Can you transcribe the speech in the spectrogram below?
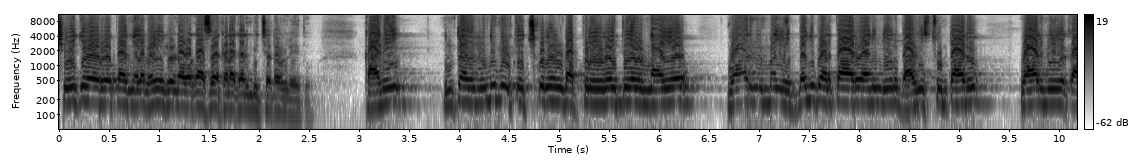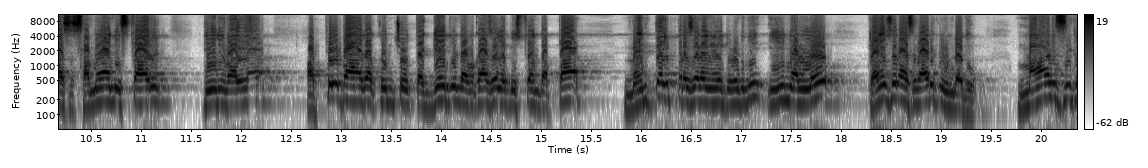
చేతిలో రూపాయలు నిలబడేటువంటి అవకాశం ఎక్కడ కనిపించడం లేదు. కానీ ఇంతకుముందు మీరు తెచ్చుకునేటువంటి అప్పులు ఏవైతే ఉన్నాయో వారు మిమ్మల్ని ఇబ్బంది పెడతారు అని మీరు భావిస్తుంటారు. వారు మీకు కాస్త సమయాన్ని ఇస్తారు. దీనివల్ల అప్పులు బాగా కొంచెం తగ్గేటువంటి అవకాశం లభిస్తుంది తప్ప మెంటల్ ప్రెషర్ అనేటువంటిది ఈ నెలలో ధనుసు రాశి వారికి ఉండదు. మానసిక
